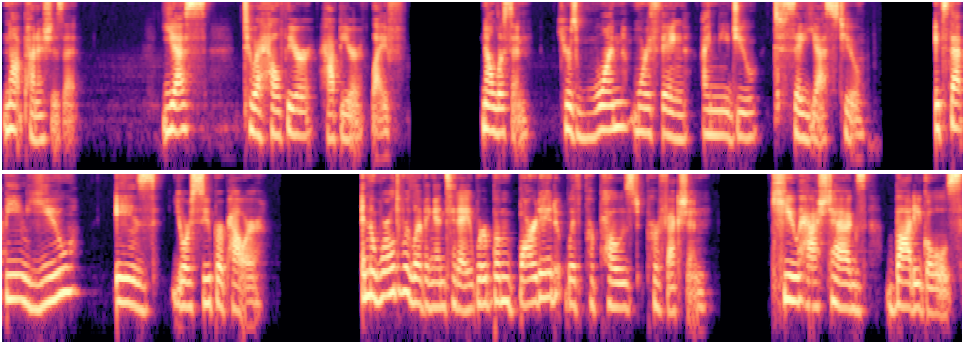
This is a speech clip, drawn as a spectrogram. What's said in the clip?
not punishes it. Yes to a healthier, happier life. Now, listen, here's one more thing I need you to say yes to it's that being you is your superpower. In the world we're living in today, we're bombarded with proposed perfection. Cue hashtags body goals,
